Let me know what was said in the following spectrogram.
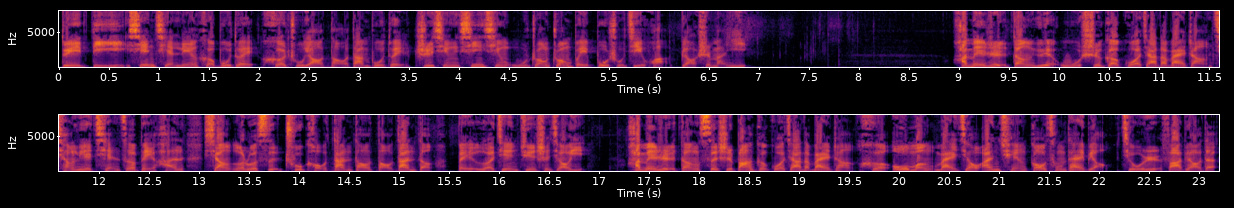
对第一先遣联合部队和主要导弹部队执行新型武装装备部署计划表示满意。韩美日等约五十个国家的外长强烈谴责北韩向俄罗斯出口弹道导弹等北俄间军事交易。韩美日等四十八个国家的外长和欧盟外交安全高层代表九日发表的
